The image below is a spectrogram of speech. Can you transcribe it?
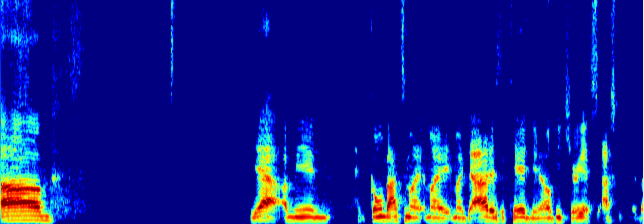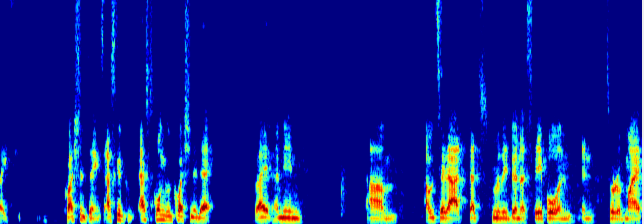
Um, yeah, I mean, going back to my my my dad as a kid, you know, be curious, ask like question things, ask a, ask one good question a day, right? I mean, um, I would say that that's really been a staple in in sort of my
